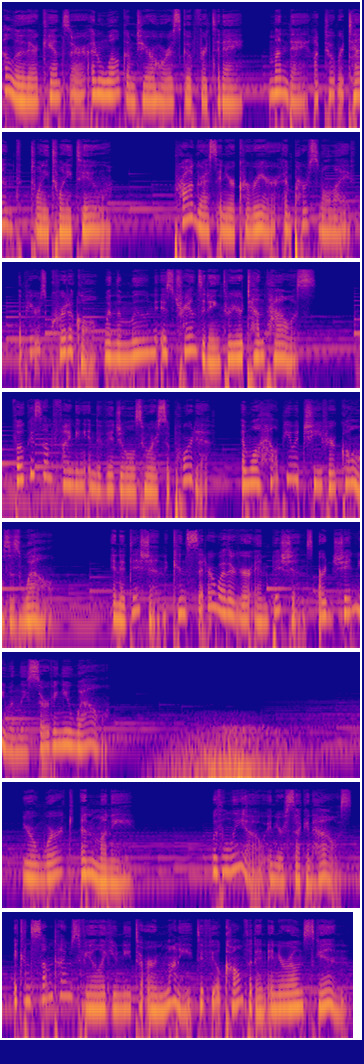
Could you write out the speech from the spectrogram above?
Hello there, Cancer, and welcome to your horoscope for today, Monday, October 10th, 2022. Progress in your career and personal life appears critical when the moon is transiting through your 10th house. Focus on finding individuals who are supportive and will help you achieve your goals as well. In addition, consider whether your ambitions are genuinely serving you well. Your work and money. With Leo in your second house, it can sometimes feel like you need to earn money to feel confident in your own skin.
